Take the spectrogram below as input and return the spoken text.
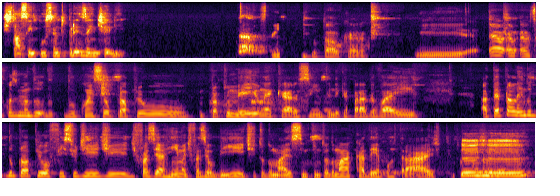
estar 100% presente ali. Sim, total, cara. E é, é, é essa coisa do, do, do, conhecer o próprio, o próprio meio, né, cara? Assim, entender que a parada vai até para além do, do, próprio ofício de, de, de, fazer a rima, de fazer o beat e tudo mais, assim, tem toda uma cadeia por trás, uhum.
